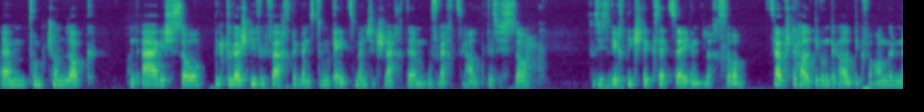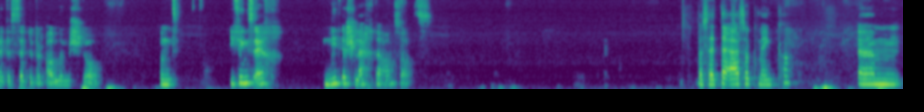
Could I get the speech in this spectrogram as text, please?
ähm, von John Locke. Und er ist so der grösste Verfechter, wenn es darum geht, das Menschengeschlecht ähm, aufrechtzuerhalten. Das ist so, so sein wichtigstes Gesetz eigentlich. So Selbsterhaltung und Erhaltung von anderen, das sollte über allem stehen. Und ich finde es echt nicht einen schlechten Ansatz. Was hat denn er so gemeint? Ähm,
